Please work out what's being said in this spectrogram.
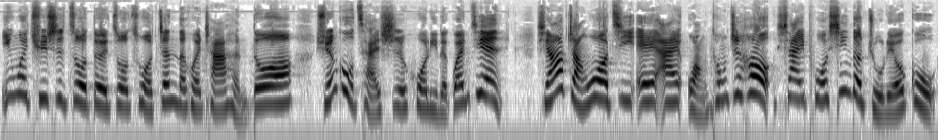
因为趋势做对做错真的会差很多，选股才是获利的关键。想要掌握 G A I 网通之后下一波新的主流股，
